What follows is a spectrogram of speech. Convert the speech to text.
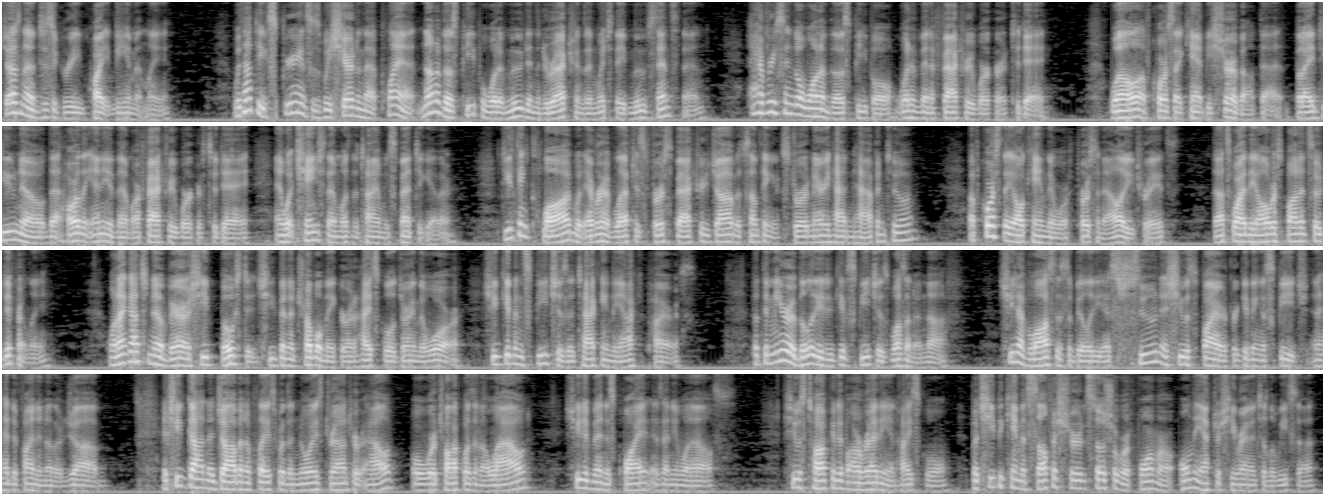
Jasna disagreed quite vehemently. Without the experiences we shared in that plant, none of those people would have moved in the directions in which they've moved since then. Every single one of those people would have been a factory worker today. Well, of course I can't be sure about that, but I do know that hardly any of them are factory workers today, and what changed them was the time we spent together. Do you think Claude would ever have left his first factory job if something extraordinary hadn't happened to him? Of course they all came there with personality traits. That's why they all responded so differently. When I got to know Vera, she boasted she'd been a troublemaker in high school during the war. She'd given speeches attacking the occupiers. But the mere ability to give speeches wasn't enough. She'd have lost this ability as soon as she was fired for giving a speech and had to find another job. If she'd gotten a job in a place where the noise drowned her out, or where talk wasn't allowed, she'd have been as quiet as anyone else. She was talkative already in high school, but she became a self-assured social reformer only after she ran into Louisa.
